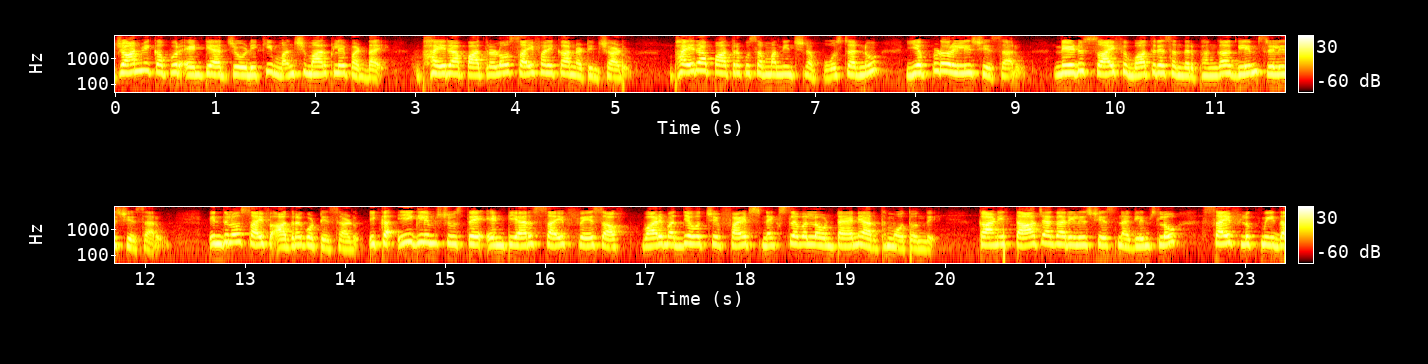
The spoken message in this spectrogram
జాన్వీ కపూర్ ఎన్టీఆర్ జోడీకి మంచి మార్కులే పడ్డాయి. భైరా పాత్రలో సైఫ్ అలీ ఖాన్ నటించాడు. భైరా పాత్రకు సంబంధించిన పోస్టర్ను ఎప్పుడో రిలీజ్ చేశారు. నేడు సైఫ్ బర్త్డే సందర్భంగా గ్లిమ్స్ రిలీజ్ చేశారు. ఇందులో సైఫ్ అదరగొట్టేశాడు. ఇక ఈ గ్లిమ్స్ చూస్తే ఎన్టీఆర్ సైఫ్ ఫేస్ ఆఫ్ వారి మధ్య వచ్చే ఫైట్స్ నెక్స్ట్ లెవెల్లో ఉంటాయని అర్థమవుతోంది. కానీ తాజాగా రిలీజ్ చేసిన గ్లిమ్స్లో సైఫ్ లుక్ మీద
